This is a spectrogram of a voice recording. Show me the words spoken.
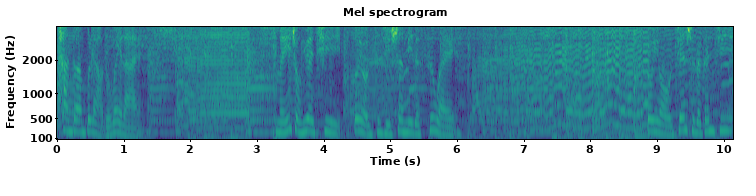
判断不了的未来。每一种乐器都有自己神秘的思维，都有坚实的根基。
